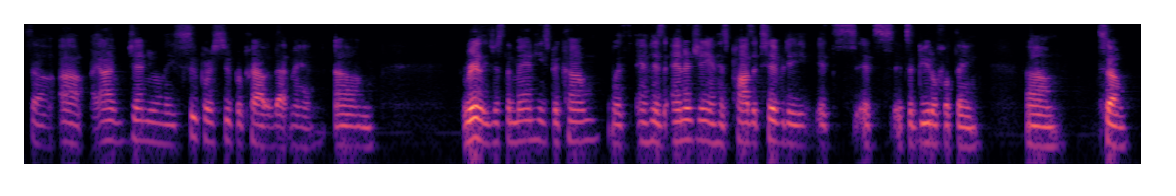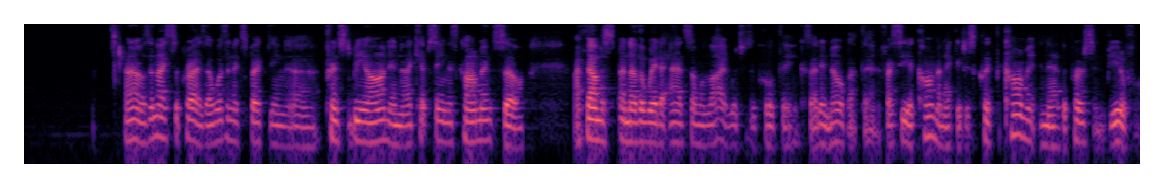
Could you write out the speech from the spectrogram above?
So uh, I'm genuinely super, super proud of that man. Um, really, just the man he's become with and his energy and his positivity. It's it's it's a beautiful thing. Um, so I know, it was a nice surprise. I wasn't expecting uh, Prince to be on, and I kept seeing his comments, so I found a, another way to add someone live, which is a cool thing because I didn't know about that. If I see a comment, I could just click the comment and add the person. Beautiful.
